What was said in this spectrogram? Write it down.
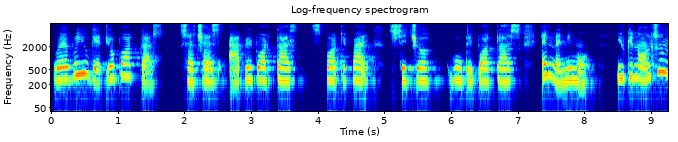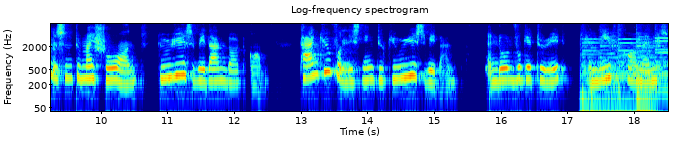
wherever you get your podcasts, such as Apple Podcasts, Spotify, Stitcher, Google Podcasts, and many more. You can also listen to my show on CuriousVedant.com. Thank you for listening to Curious Vedant. And don't forget to rate and leave comments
